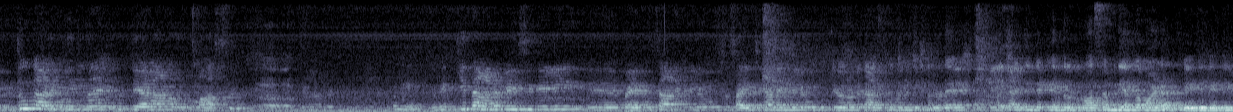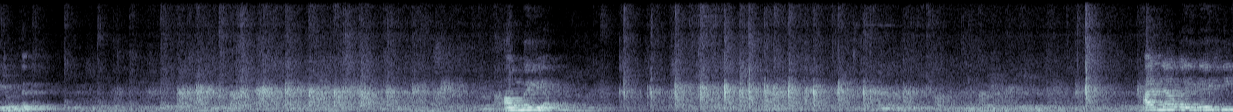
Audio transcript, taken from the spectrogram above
എന്തും കാണിക്കുന്ന കുട്ടികളാണ് ഓർക്ക് മാസ് എനിക്കിതാണ് ബേസിക്കലി പേരൻസ് ആണെങ്കിലും സൊസൈറ്റി ആണെങ്കിലും കുട്ടികളോട് കാണിക്കുന്ന നമ്മുടെ ഇതിന്റെ കേന്ദ്ര നിർവാഹ സമിതി അംഗമാണ് വേദിയിലെത്തിയിട്ടുണ്ട്. അമ്മയ്യ. Anna Vaidehi.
